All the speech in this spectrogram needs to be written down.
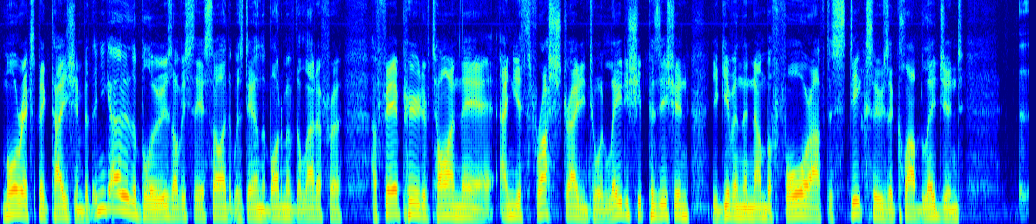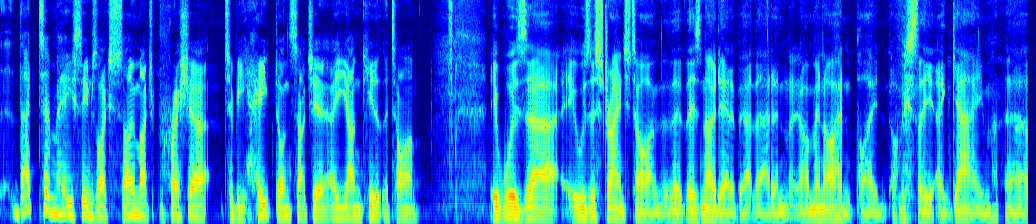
more expectation. But then you go to the Blues, obviously a side that was down the bottom of the ladder for a fair period of time there, and you're thrust straight into a leadership position. You're given the number four after Sticks, who's a club legend legend. That to me seems like so much pressure to be heaped on such a, a young kid at the time. It was uh, it was a strange time. There's no doubt about that. And I mean, I hadn't played obviously a game. Uh,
